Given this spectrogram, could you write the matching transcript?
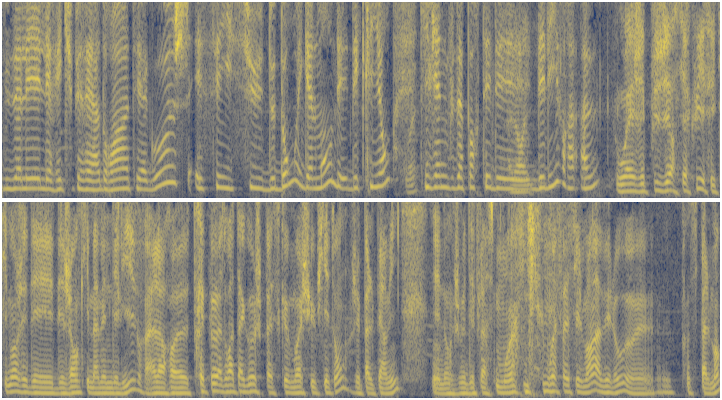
vous allez les récupérer à droite et à gauche, et c'est issu de dons également, des, clients qui viennent vous apporter des, livres à eux? Ouais, j'ai plusieurs circuits. Effectivement, j'ai des, gens qui m'amènent des livres. Alors euh, très peu à droite à gauche parce que moi je suis piéton, j'ai pas le permis, et donc je me déplace moins moins facilement à vélo euh, principalement.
